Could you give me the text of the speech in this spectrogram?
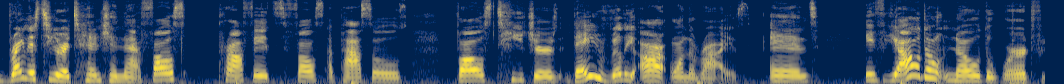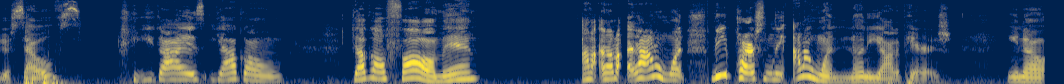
bring this to your attention that false prophets, false apostles, false teachers, they really are on the rise. And if y'all don't know the word for yourselves, you guys, y'all gon' y'all gonna fall, man. I, I, I don't want me personally. I don't want none of y'all to perish. You know,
